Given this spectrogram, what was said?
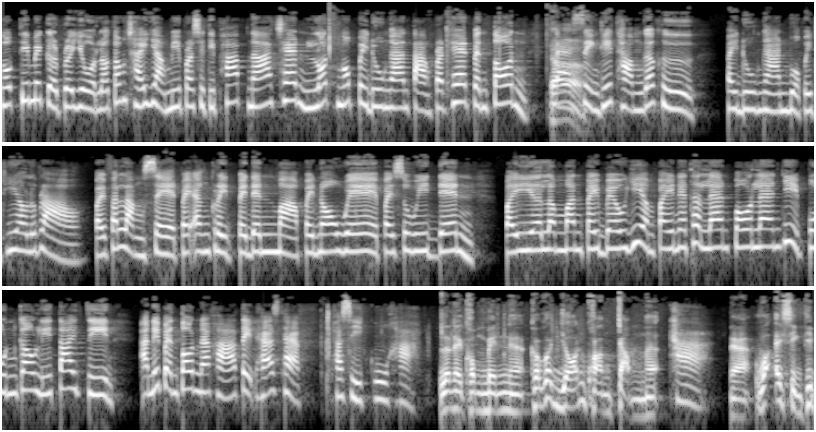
งบที่ไม่เกิดประโยชน์ เราต้องใช้อย่างมีประสิทธิภาพนะ เช่น ลดงบไปดูงานต่างประเทศเป็นต้นเออแต่สิ่งที่ทำก็คือไปดูงานบวกไปเที่ยวหรือเปล่า ไปฝรั่งเศส ไปอังกฤษ ไปเดนมาร์กไปนอร์เวย์ ไปสวีเดน ไปเยอรมันไปเบลเยียมไปเนเธอร์แลนด์โปแลนด์ญี่ปุ่นเกาหลีใต้จีน อันนี้เป็นต้นนะคะ ติดแฮชแท็กภาษีกูค่ะ แล้วในคอมเมนต์นะฮะเขาก็ย้อนความจำฮะค่ะ นะว่าไอ้สิ่งที่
